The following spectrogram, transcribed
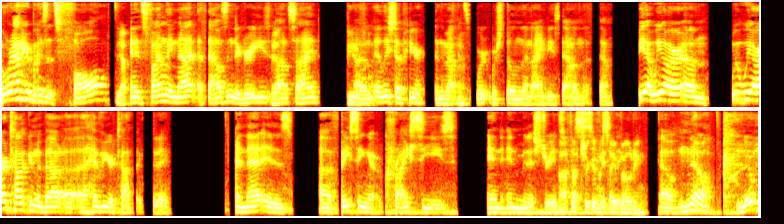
we're out here because it's fall, Yep. and it's finally not a thousand degrees Yep. outside. beautiful. Um, at least up here in the mountains, we're we're still in the 90s down in the down. But yeah, we are um we, we are talking about a, a heavier topic today, and that is uh, facing crises in in ministry. And I thought you were going to say voting. Oh no, nope.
